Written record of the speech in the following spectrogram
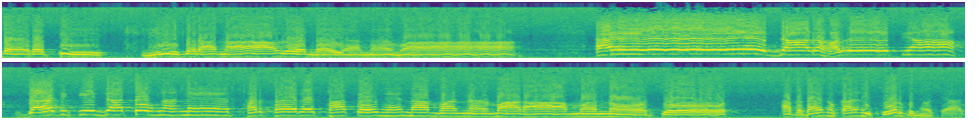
ડરથી, નિદ્રા નાવે નયનમાં. એ ઝાડ હલે ત્યાં. જાજકી જાતો મને થર થર થાતો એના મન મારા મનો ચોર. આ બધાનું કારણ ચોર બન્યો છે આજ.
